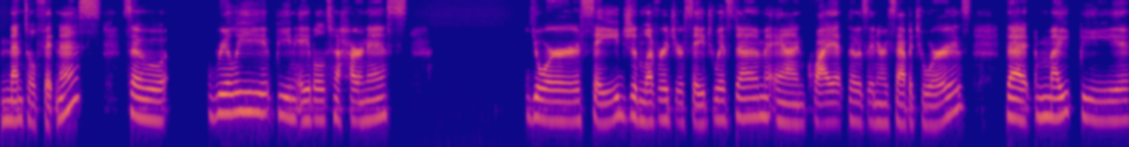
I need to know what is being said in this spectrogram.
mental fitness. So, really being able to harness your sage and leverage your sage wisdom and quiet those inner saboteurs that might be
